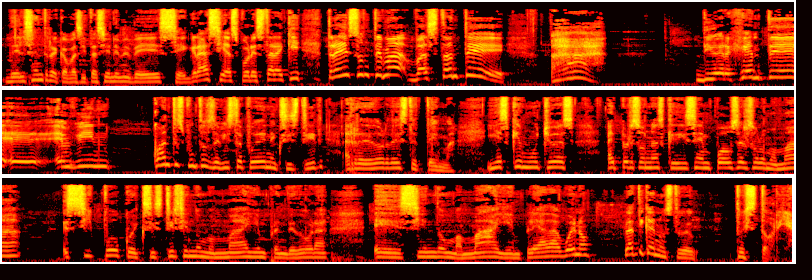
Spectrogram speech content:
del Centro de Capacitación MBS. Gracias por estar aquí. Traes un tema bastante ah, divergente, eh, en fin, ¿cuántos puntos de vista pueden existir alrededor de este tema? Y es que muchos, hay personas que dicen, puedo ser solo mamá, sí puedo coexistir siendo mamá y emprendedora, eh, siendo mamá y empleada. Bueno, platícanos tu, tu historia.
